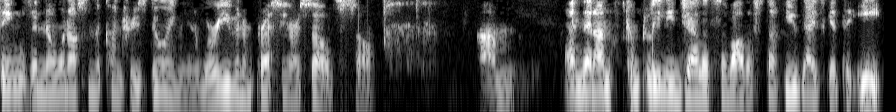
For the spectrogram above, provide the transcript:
things that no one else in the country is doing, and we're even impressing ourselves. So, um, and then I'm completely jealous of all the stuff you guys get to eat.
